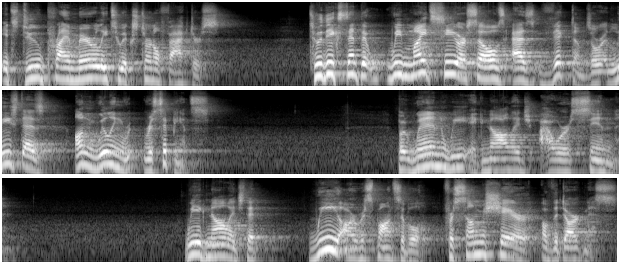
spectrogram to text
it's due primarily to external factors. To the extent that we might see ourselves as victims or at least as unwilling re- recipients. But when we acknowledge our sin, we acknowledge that we are responsible for some share of the darkness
